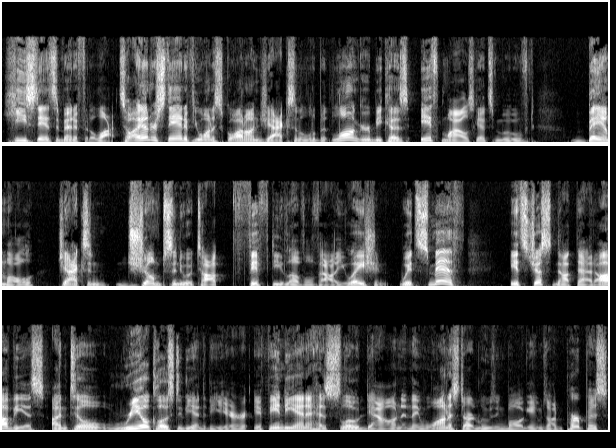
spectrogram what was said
he stands to benefit a lot. So I understand if you want to squat on Jackson a little bit longer because if Miles gets moved, bammo, Jackson jumps into a top 50 level valuation. With Smith, it's just not that obvious until real close to the end of the year. If Indiana has slowed down and they want to start losing ball games on purpose,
